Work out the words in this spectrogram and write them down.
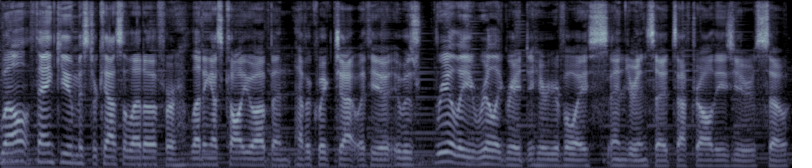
Well, thank you, Mr. Casaletto, for letting us call you up and have a quick chat with you. It was really, really great to hear your voice and your insights after all these years. So,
